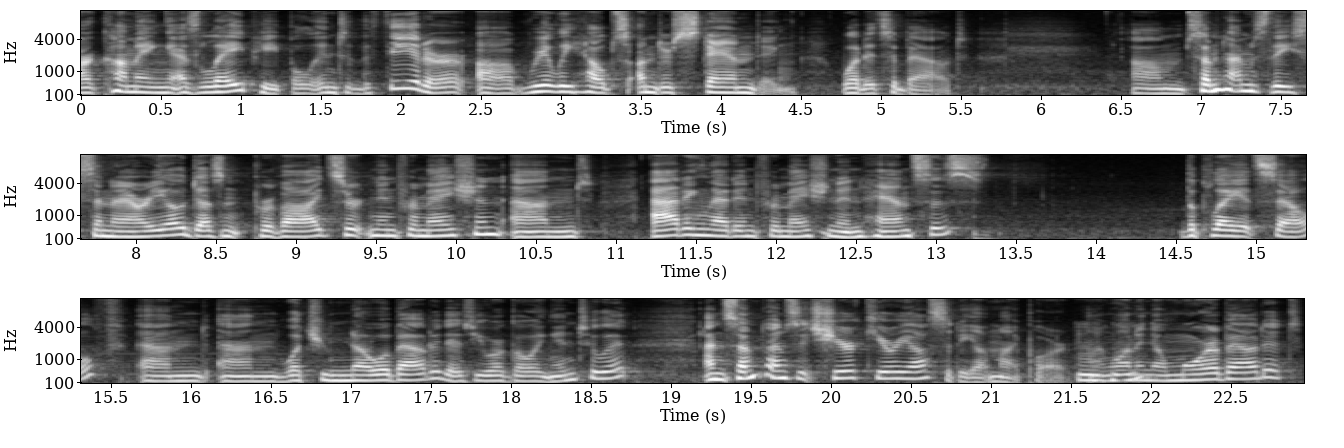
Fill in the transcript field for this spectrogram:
are coming as lay people into the theater uh, really helps understanding what it's about. Um, sometimes the scenario doesn't provide certain information, and adding that information enhances the play itself and, and what you know about it as you are going into it. And sometimes it's sheer curiosity on my part. Mm-hmm. I want to know more about it.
